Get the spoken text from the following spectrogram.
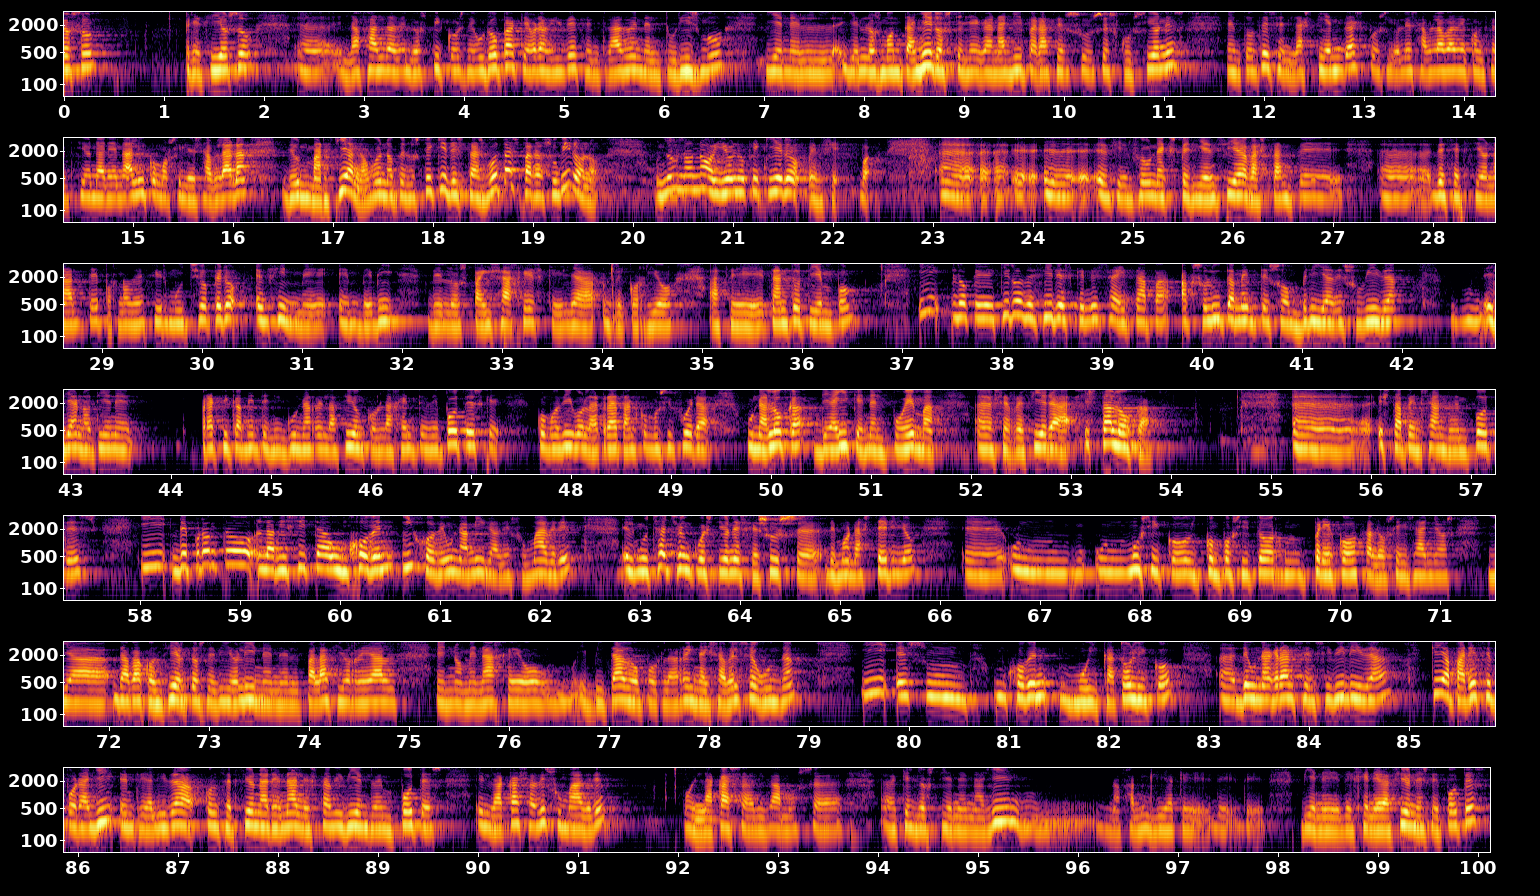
precioso, eh, en la falda de los picos de Europa, que ahora vive centrado en el turismo y en, el, y en los montañeros que llegan allí para hacer sus excursiones. Entonces, en las tiendas, pues yo les hablaba de Concepción Arenal y como si les hablara de un marciano. Bueno, pero ¿usted quiere estas botas para subir o no? No, no, no, yo lo que quiero, en fin, bueno, eh, eh, eh, en fin, fue una experiencia bastante decepcionante, por no decir mucho, pero en fin, me embebí de los paisajes que ella recorrió hace tanto tiempo. Y lo que quiero decir es que en esa etapa absolutamente sombría de su vida, ella no tiene prácticamente ninguna relación con la gente de Potes, que, como digo, la tratan como si fuera una loca, de ahí que en el poema eh, se refiera, está loca, eh, está pensando en Potes, y de pronto la visita un joven, hijo de una amiga de su madre. El muchacho en cuestión es Jesús eh, de Monasterio, eh, un, músico y compositor precoz, a los seis años ya daba conciertos de violín en el Palacio Real en homenaje o invitado por la reina Isabel II, y es un, joven muy católico, de una gran sensibilidad, que aparece por allí. En realidad, Concepción Arenal está viviendo en Potes, en la casa de su madre, o en la casa, digamos, eh, eh, que ellos tienen allí, una familia que viene de generaciones de potes.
